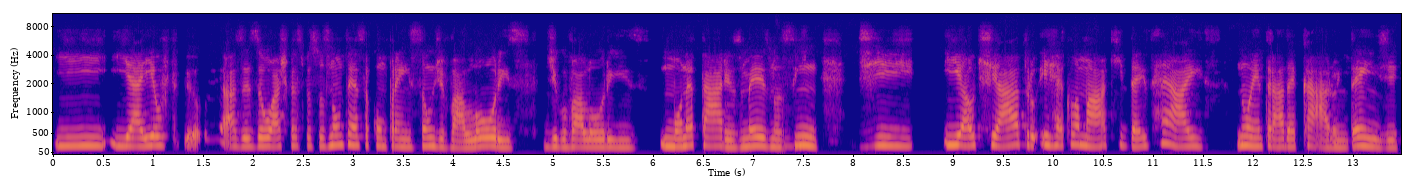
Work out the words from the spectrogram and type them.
e, e aí eu, eu, às vezes eu acho que as pessoas não têm essa compreensão de valores, digo valores monetários mesmo, assim, de ir ao teatro e reclamar que 10 reais numa entrada é caro, entende?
